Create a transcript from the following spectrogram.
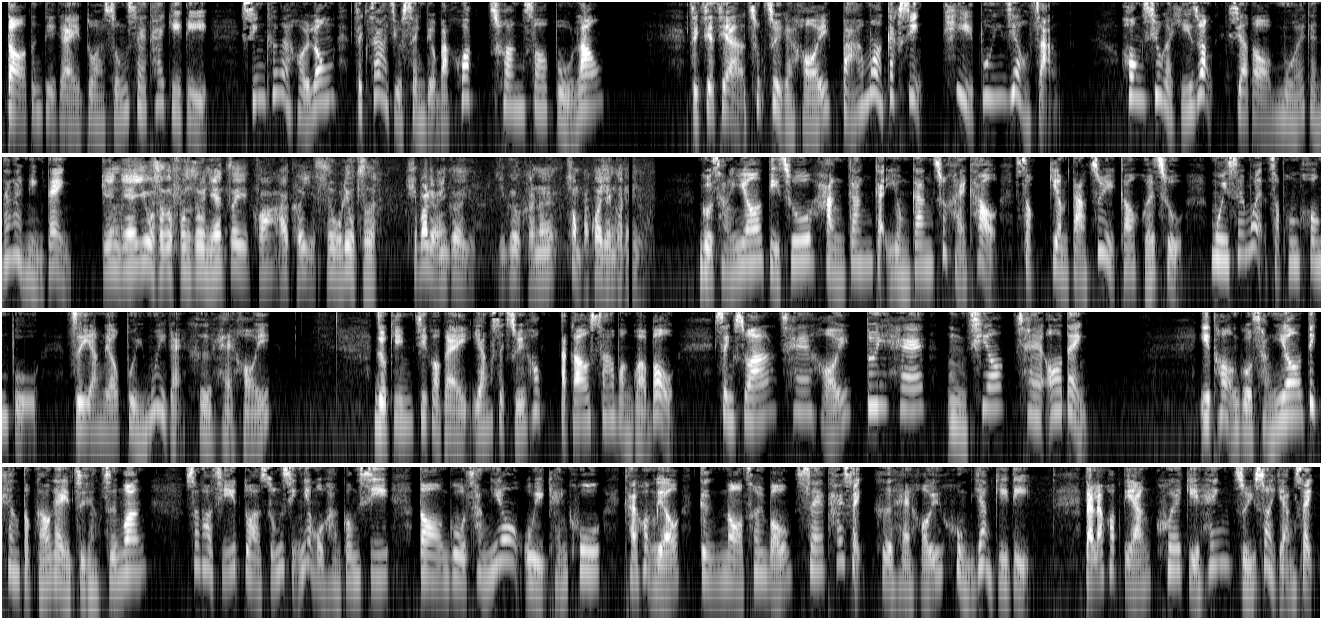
到当地嘅大松生态基地，新坑嘅海浪一早就成着白花穿梭捕捞，直接只出水嘅海饱满角色，体杯绕涨，丰收的喜悦写到每个人的面顶。今年又是个丰收年，这一筐还可以十五六只，七八两一个有，一个可能上百块钱可能有。牛肠腰地处汉江及用江出海口，属咸大水交汇处，每生末十分丰富，滋养了肥美的河蟹海。如今，这个嘅养殖水库达到三万多亩，成沙、青海、对虾、鱼鲡、青蚵等，依托牛肠腰得天独厚嘅自然资源。汕头市大松实业有限公司到牛肠腰围垦区开发了更农村部生态式河蟹海混养基地。大力发展科技型水产养殖，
